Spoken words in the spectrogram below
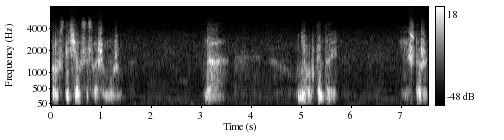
Он встречался с вашим мужем? Да, у него в конторе. И что же?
